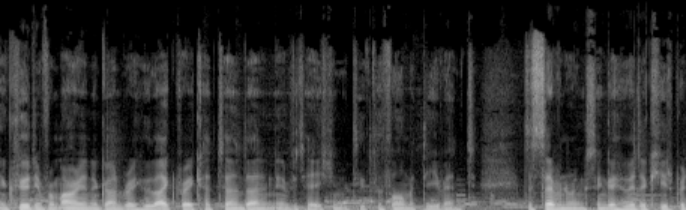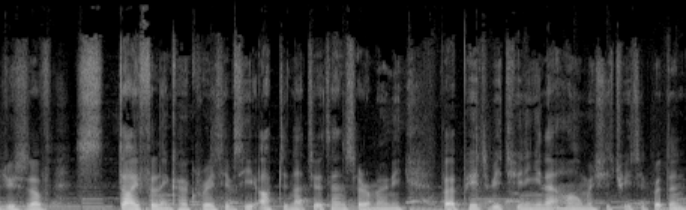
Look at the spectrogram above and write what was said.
including from Ariana Grande, who, like Drake, had turned down an invitation to perform at the event. The seven ring singer, who had accused producers of stifling her creativity, opted not to attend the ceremony, but appeared to be tuning in at home as she tweeted, but then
